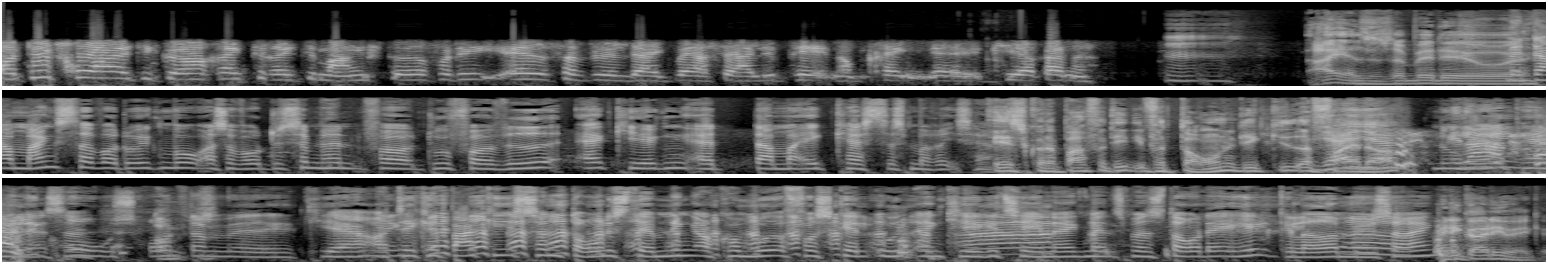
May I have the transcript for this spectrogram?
Og det tror jeg, de gør rigtig, rigtig mange steder, for det, ellers så vil der ikke være særlig pænt omkring øh, kirkerne. Mm. Nej, altså så vil det jo... Men der er mange steder, hvor du ikke må, altså hvor du simpelthen får, du får at vide af kirken, at der må ikke kastes med ris her. Det er sgu da bare fordi, de er for dogne, de ikke gider Ja, fight ja. op. Nu Eller har altså. perlegrus rundt om øh, kirken, Ja, og ikke? det kan bare give sådan en dårlig stemning at komme ud og få skæld ud af en kirketjener, ikke? mens man står der helt glad og møsser, ikke? Men det gør de jo ikke.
